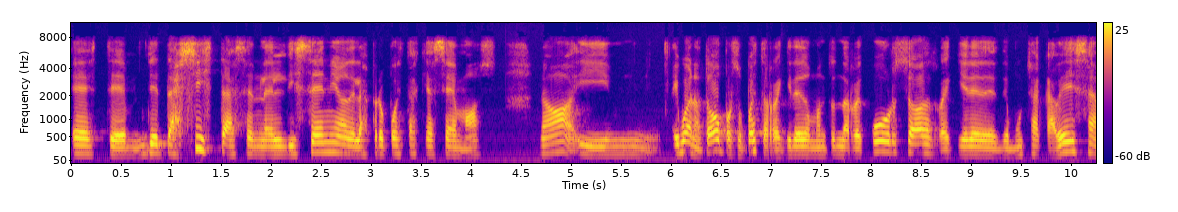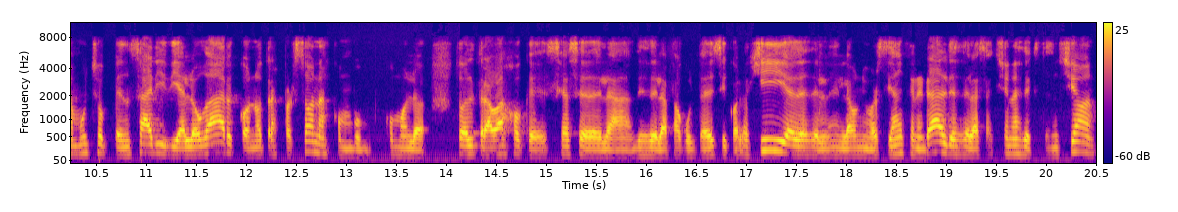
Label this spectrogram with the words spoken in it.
este, detallistas en el diseño de las propuestas que hacemos, ¿no? Y, bueno, todo por supuesto requiere de un montón de recursos, requiere de, mucha cabeza, mucho pensar y dialogar con otras personas, como, como todo el trabajo que se hace de la, desde la Facultad de Psicología, desde la, universidad en general, desde las acciones de extensión.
